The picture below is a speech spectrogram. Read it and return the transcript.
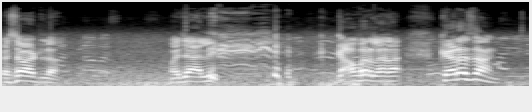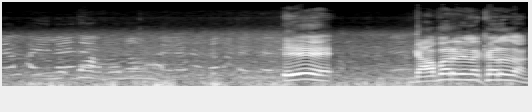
कसं वाटलं? मजा आली. घाबरला ना. खरं सांग. ए घाबरलेला खरं सांग.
